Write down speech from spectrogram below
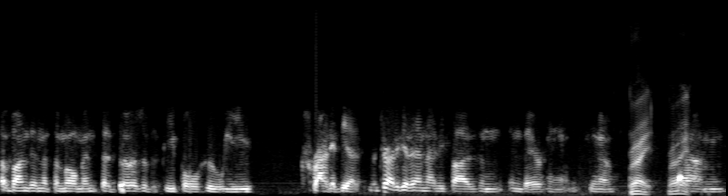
abundant at the moment, that those are the people who we try to get try to get N95s in, in their hands, you know. Right, right. Um,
